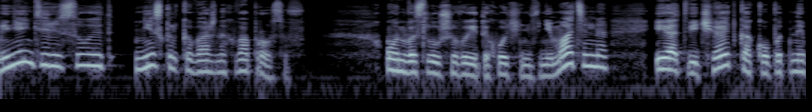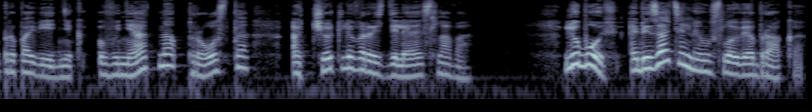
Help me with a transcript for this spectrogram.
Меня интересует несколько важных вопросов. Он выслушивает их очень внимательно и отвечает как опытный проповедник, внятно, просто, отчетливо разделяя слова. Любовь – обязательное условие брака?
